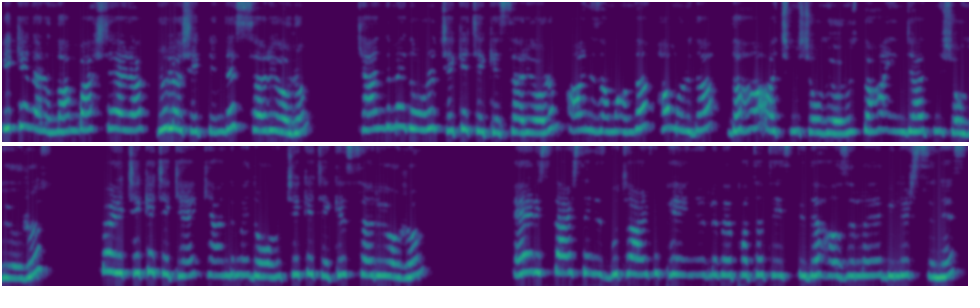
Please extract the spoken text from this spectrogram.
Bir kenarından başlayarak rulo şeklinde sarıyorum. Kendime doğru çeke çeke sarıyorum. Aynı zamanda hamuru da daha açmış oluyoruz, daha inceltmiş oluyoruz. Böyle çeke çeke kendime doğru çeke çeke sarıyorum. Eğer isterseniz bu tarifi peynirli ve patatesli de hazırlayabilirsiniz.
